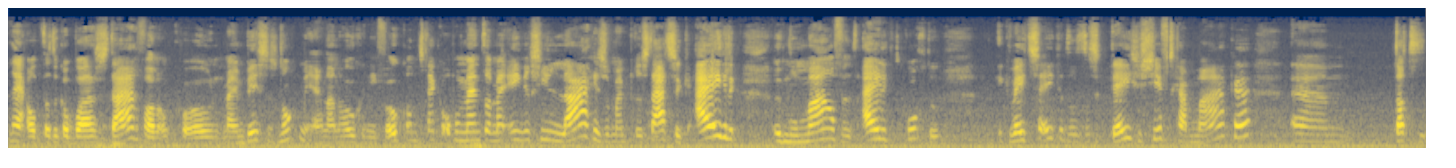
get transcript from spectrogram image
nou ja, dat ik op basis daarvan ook gewoon mijn business nog meer naar een hoger niveau kan trekken. Op het moment dat mijn energie laag is op mijn prestatie. Ik eigenlijk het normaal vind, eigenlijk tekort doe. Ik weet zeker dat als ik deze shift ga maken, um, dat,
